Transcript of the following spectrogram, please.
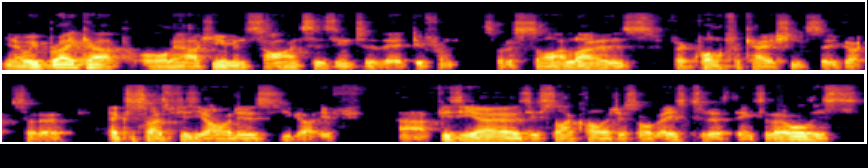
you know, we break up all our human sciences into their different sort of silos for qualifications. So you've got sort of exercise physiologists, you've got your uh, physios, your psychologists, all these sort of things. So they're all this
